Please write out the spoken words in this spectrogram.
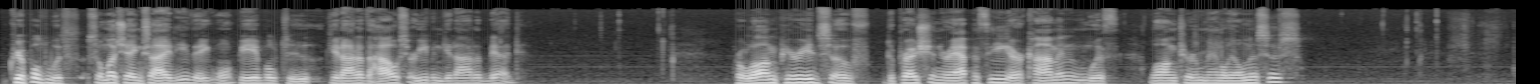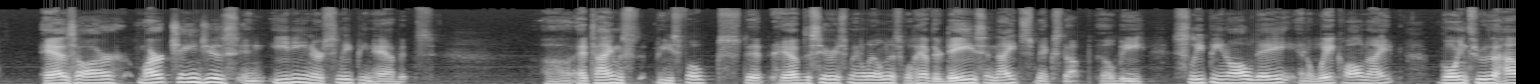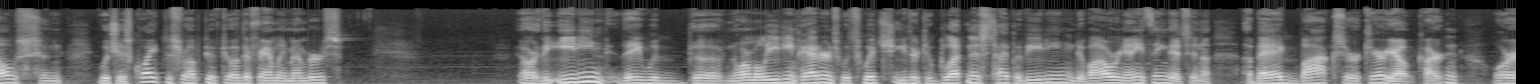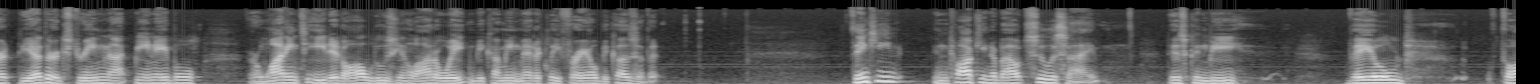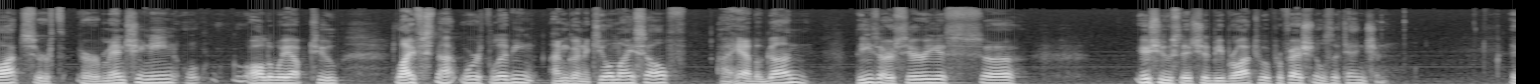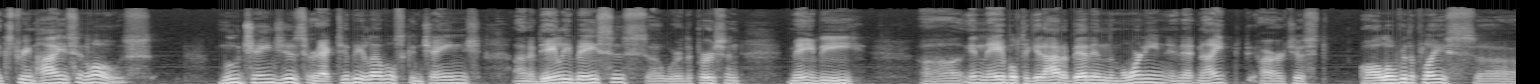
crippled with so much anxiety they won't be able to get out of the house or even get out of bed. Prolonged periods of depression, or apathy are common with long-term mental illnesses, as are marked changes in eating or sleeping habits. Uh, at times, these folks that have the serious mental illness will have their days and nights mixed up. They'll be sleeping all day and awake all night, going through the house, and which is quite disruptive to other family members. Or the eating, they would, uh, normal eating patterns would switch either to gluttonous type of eating, devouring anything that's in a, a bag, box, or carryout carton, or at the other extreme, not being able or wanting to eat at all, losing a lot of weight and becoming medically frail because of it. Thinking and talking about suicide, this can be veiled thoughts or, or mentioning all the way up to life's not worth living, I'm going to kill myself, I have a gun. These are serious uh, issues that should be brought to a professional's attention. Extreme highs and lows. Mood changes or activity levels can change on a daily basis uh, where the person may be uh, unable to get out of bed in the morning and at night are just all over the place, uh,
